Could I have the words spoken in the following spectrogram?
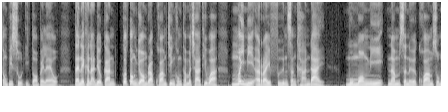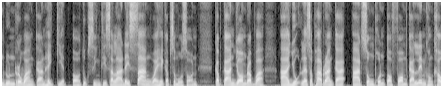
ต้องพิสูจน์อีกต่อไปแล้ว แต่ในขณะเดียวกันก็ต้องยอมรับความจริงของธรรมชาติที่ว่าไม่มีอะไรฝืนสังขารได้ มุมมองนี้นำเสนอความสมดุลระหว่างการให้เกียรติต่อทุกสิ่งที่ซาร่าได้สร้างไว้ให้กับสโมสร กับการยอมรับว่าอายุและสภาพร่างกายอาจส่งผลต่อฟอร์มการเล่นของเขา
